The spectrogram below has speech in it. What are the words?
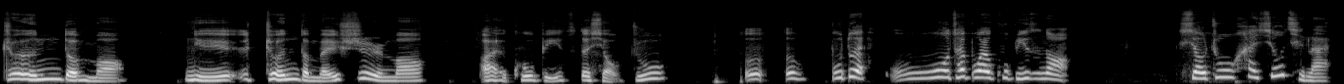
真的吗？你真的没事吗？爱哭鼻子的小猪。呃呃，不对，我才不爱哭鼻子呢。小猪害羞起来，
